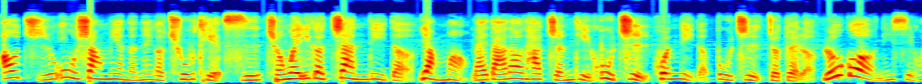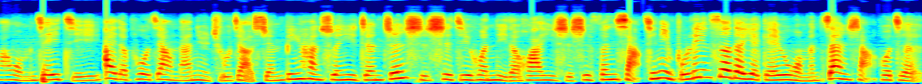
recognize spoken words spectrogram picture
凹植物上面的那个粗铁丝，成为一个站立的样貌，来达到它整体布置婚礼的布置就对了。如果你喜欢我们这一集《爱的迫降》男女主角玄彬和孙艺珍真实世纪婚礼的花艺实事分享，请你不吝啬的也给予我们赞赏，或者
